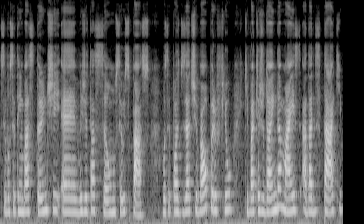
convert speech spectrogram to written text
se você tem bastante é, vegetação no seu espaço. Você pode desativar o perfil, que vai te ajudar ainda mais a dar destaque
